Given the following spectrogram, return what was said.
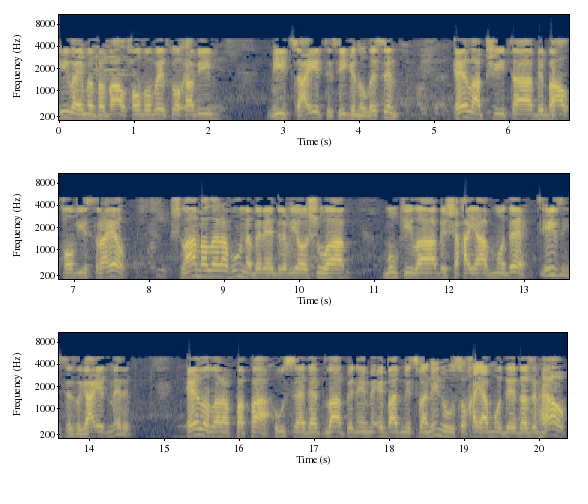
Ilay mebaval chov oved kochavim. Mi tzayit, is he to listen? Ela pshita bebal chov Yisrael. Shlama leravuna bered Rav Yoshua, mukila b'shahayav modeh. It's easy, says the guy admitted. Ela larav papa, who said that la b'nei me'ebad mitzvaninu, so chayav modeh doesn't help.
